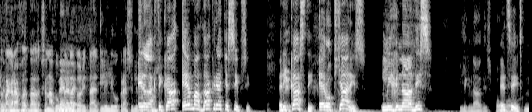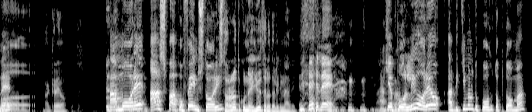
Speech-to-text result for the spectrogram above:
Θα τα γράφω, θα τα ξαναδούμε Ναι, ναι, μετά ναι. το retitle. Λίγο κρασί, λίγο Εναλλακτικά αίμα, δάκρυα και σύψη. Ρικάστη, ερωτιάρης, λιγνάδης. Λιγνάδης. Έτσι, ναι. Ακραίο. Αμόρε, άσπα από fame story. Στο ρόλο του κουνελιού θέλω το λιγνάδι. ναι. θάλασσα. Και Άσπα. πολύ ωραίο αντικείμενο του πόθου, το πτώμα.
